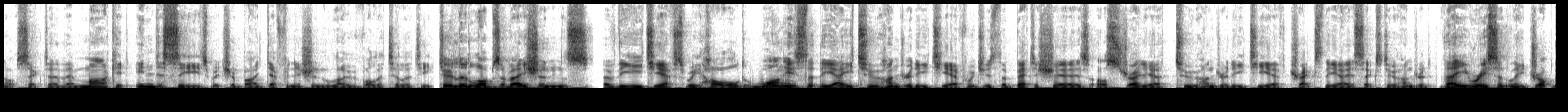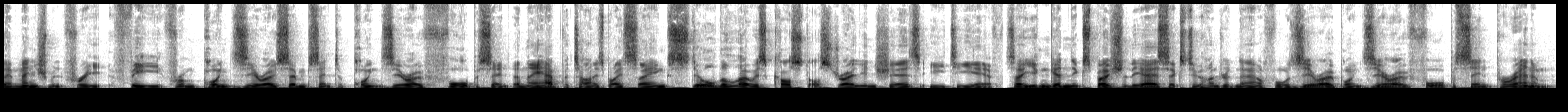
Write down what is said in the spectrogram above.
not sector, they're market indices, which are by definition low volatility. Two little observations of the ETFs we hold. One is that the A200 ETF, which is the BetaShares Australia 200 ETF, tracks the ASX 200. They recently dropped their management fee from 0.07% to 0.04%, and they advertise by saying still the lowest cost Australian shares ETF. So you can get an exposure to the ASX 200 now for 0.04% per annum.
